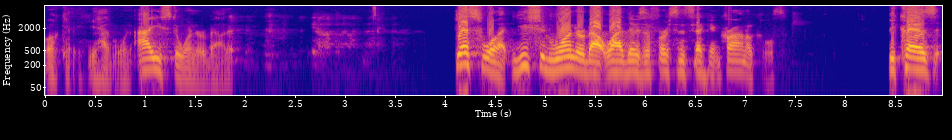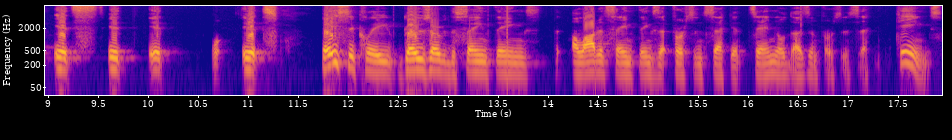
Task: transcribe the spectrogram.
Okay, you haven't wondered. I used to wonder about it. Guess what? You should wonder about why there's a First and Second Chronicles, because it's it it it's basically goes over the same things, a lot of the same things that First and Second Samuel does in First and Second Kings,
